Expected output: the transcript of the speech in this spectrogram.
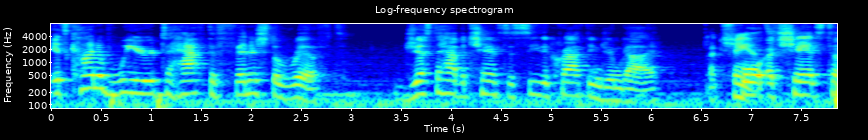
it's kind of weird to have to finish the rift just to have a chance to see the crafting gym guy a chance. for a chance to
